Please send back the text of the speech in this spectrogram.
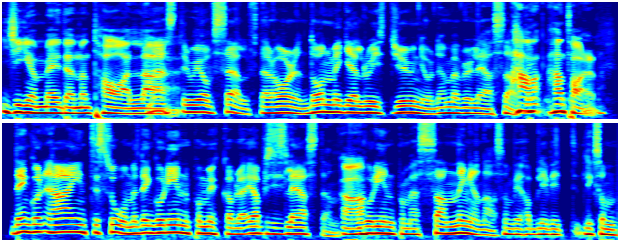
ge mig den mentala... Mastery of Self, där har du den. Don Miguel Ruiz Jr., den behöver du läsa. Han, Den, han tar den. den går, nej, inte så, men den går in på mycket av det. Jag har precis läst den. Ja. Den går in på de här sanningarna som vi har blivit liksom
